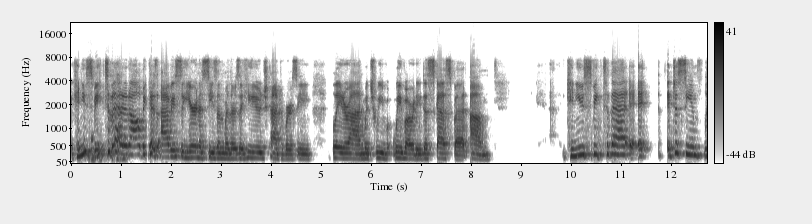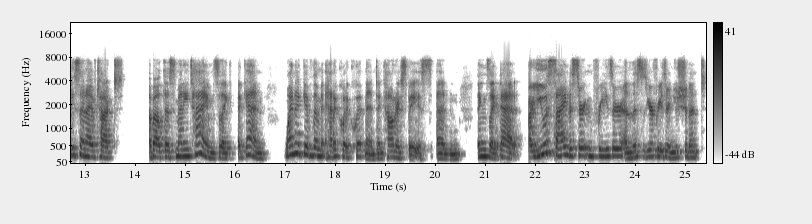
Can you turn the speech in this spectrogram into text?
Can you speak to that at all? Because obviously you're in a season where there's a huge controversy later on, which we've we've already discussed. But um, can you speak to that? It, it just seems Lisa and I have talked about this many times. Like again, why not give them adequate equipment and counter space and things like that? Are you assigned a certain freezer and this is your freezer and you shouldn't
